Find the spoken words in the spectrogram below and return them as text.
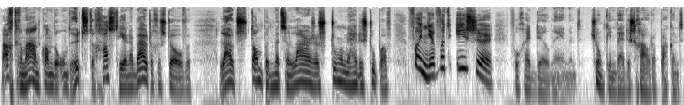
Achter hem aan kwam de onthutste gastheer naar buiten gestoven. Luid stampend met zijn laarzen stormde hij de stoep af. Vanja, wat is er? vroeg hij deelnemend, Tjonkin bij de schouder pakkend.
